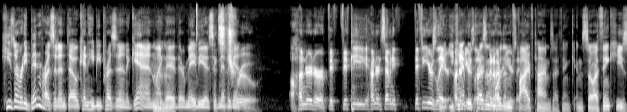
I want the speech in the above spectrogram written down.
He's already been president, though. Can he be president again? Like, there, there may be a It's significant. true. 100 or fif- 50, 170, 50 years later. You can't be years later. President been more than years, I think. five times, I think. And so I think he's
